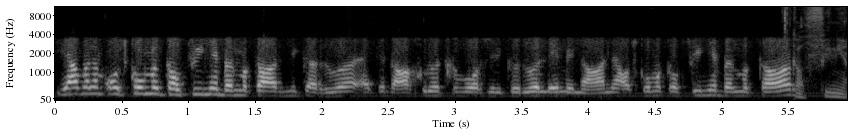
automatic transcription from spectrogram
Ja, Willem, ons kom in Kalfinie bymekaar in die Karoo. Ek het daar groot geword in die Karoo Lemenane. Ons kom in Kalfinie bymekaar. Kalfinie.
